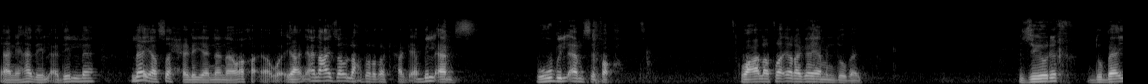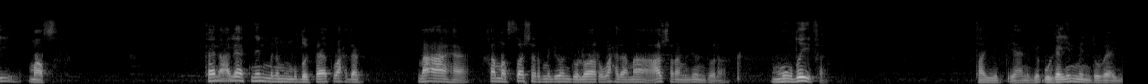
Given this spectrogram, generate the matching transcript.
يعني هذه الأدلة لا يصح لي أن أنا وخ... يعني أنا عايز أقول لحضرتك حاجة بالأمس وهو بالأمس فقط وعلى طائرة جاية من دبي. زيورخ دبي مصر. كان عليها اثنين من المضيفات واحدة معاها 15 مليون دولار واحدة معاها 10 مليون دولار. مضيفة. طيب يعني وجايين من دبي.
